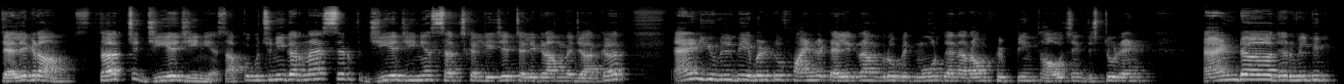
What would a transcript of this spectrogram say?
Telegram, search GA Genius. Aapko kuch nahi karna hai, sirf GA Genius search kar lijiye Telegram mein jaakar. And you will be able to find a Telegram group with more than around 15,000 students. And uh, there will be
